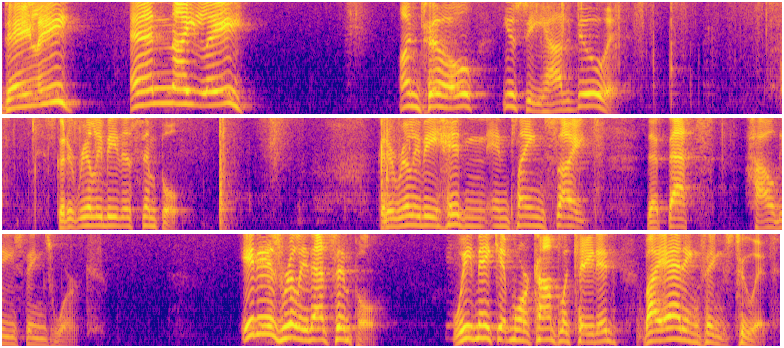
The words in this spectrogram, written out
daily and nightly until you see how to do it. Could it really be this simple? Could it really be hidden in plain sight that that's how these things work? It is really that simple we make it more complicated by adding things to it.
